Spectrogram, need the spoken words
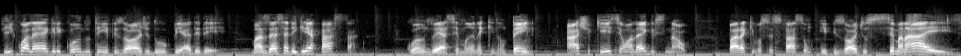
Fico alegre quando tem episódio do PADD, mas essa alegria passa. Quando é a semana que não tem, acho que esse é um alegre sinal para que vocês façam episódios semanais.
